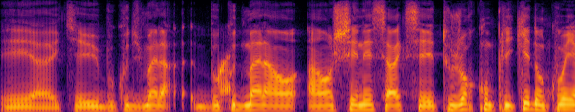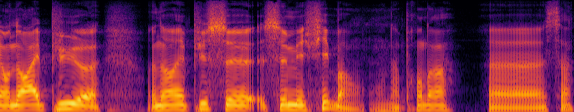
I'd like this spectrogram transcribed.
et euh, qui a eu beaucoup, du mal à, beaucoup de mal à, enchaîner. C'est vrai que c'est toujours compliqué. Donc oui, on aurait pu, euh, on aurait pu se, se méfier. Bon, on apprendra. Euh, ça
